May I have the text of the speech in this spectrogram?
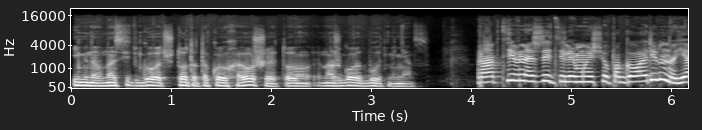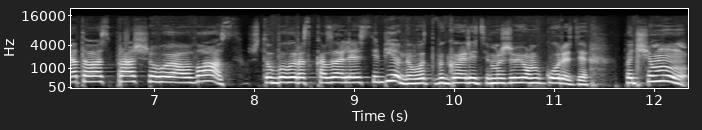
именно вносить в город что-то такое хорошее, то наш город будет меняться. Про активность жителей мы еще поговорим, но я-то вас спрашиваю о вас, чтобы вы рассказали о себе. Ну вот вы говорите, мы живем в городе. Почему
